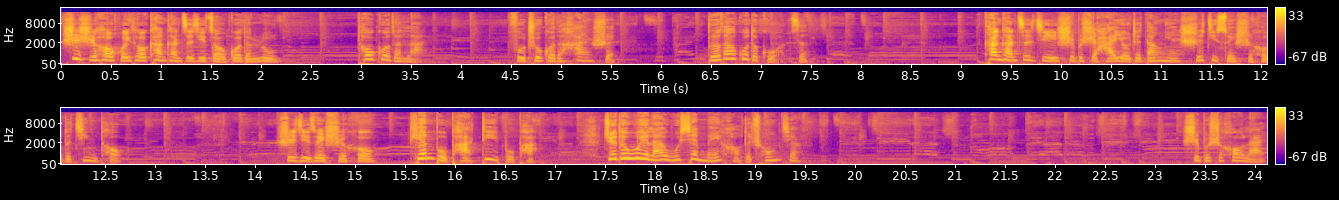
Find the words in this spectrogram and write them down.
是时候回头看看自己走过的路，偷过的懒，付出过的汗水，得到过的果子，看看自己是不是还有着当年十几岁时候的劲头。十几岁时候，天不怕地不怕，觉得未来无限美好的冲劲儿，是不是后来，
